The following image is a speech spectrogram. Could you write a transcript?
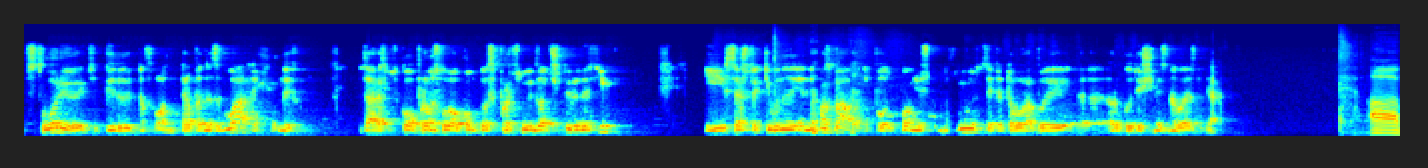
створюють і кидають на фронт. Треба не забувати, що в них зараз військово-промисловий комплекс працює 24 на 7, і все ж таки вони не позбавлені повністю можливості для того, аби е, робити щось нове з. А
